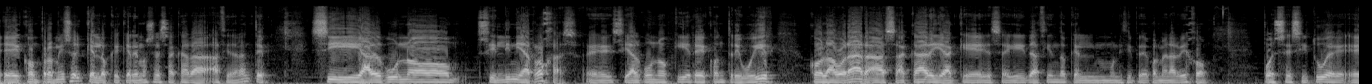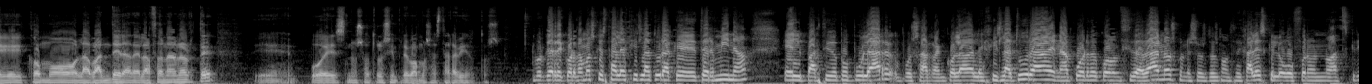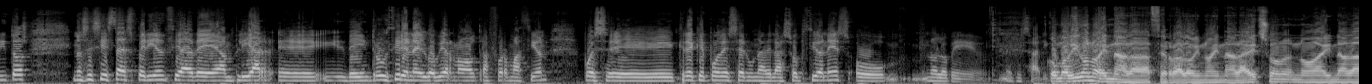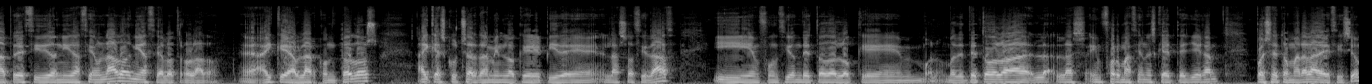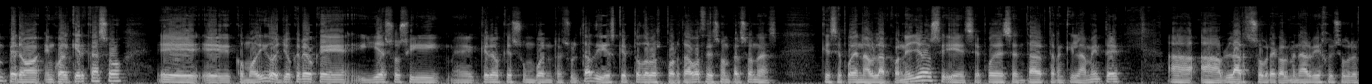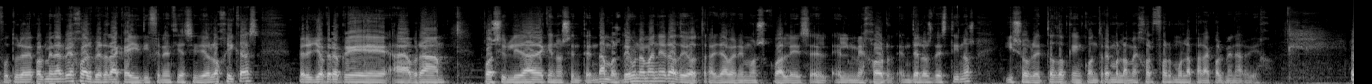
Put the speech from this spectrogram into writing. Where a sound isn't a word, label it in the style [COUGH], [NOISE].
eh, compromiso y que lo que queremos es sacar hacia adelante. Si alguno, sin líneas rojas, eh, si alguno quiere contribuir, colaborar a sacar y a que seguir haciendo que el municipio de Colmenar Viejo pues se sitúe como la bandera de la zona norte, pues nosotros siempre vamos a estar abiertos porque recordamos que esta legislatura que termina, el Partido Popular pues arrancó la legislatura en acuerdo con Ciudadanos, con esos dos concejales que luego fueron no adscritos. No sé si esta experiencia de ampliar eh, de introducir en el gobierno otra formación, pues eh, cree que puede ser una de las opciones o no lo ve necesario. Como digo, no hay nada cerrado y no hay nada hecho, no hay nada decidido ni hacia un lado ni hacia el otro lado. Eh, hay que hablar con todos, hay que escuchar también lo que pide la sociedad y en función de todo lo que, bueno, de, todas las informaciones que te llegan, pues se tomará la decisión. Pero en cualquier caso, eh, eh, como digo, yo creo que, y eso sí eh, creo que es un buen resultado, y es que todos los portavoces son personas que se pueden hablar con ellos y se puede sentar tranquilamente a, hablar sobre Colmenar Viejo y sobre el futuro de Colmenar Viejo. Es verdad que hay diferencias ideológicas, pero yo creo que habrá posibilidad de que nos entendamos de una manera o de otra. Ya veremos cuál es el mejor de los destinos y sobre todo que encontremos la mejor fórmula para Colmenar Viejo.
